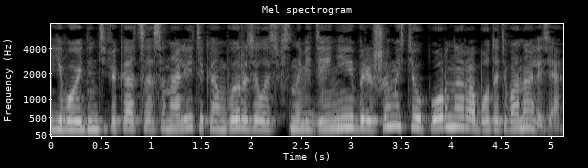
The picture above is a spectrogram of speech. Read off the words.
Его идентификация с аналитиком выразилась в сновидении в решимости упорно работать в анализе.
